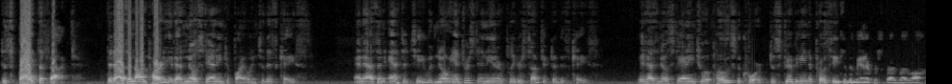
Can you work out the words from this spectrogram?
despite the fact that as a non-party it has no standing to file into this case, and as an entity with no interest in the interpleader subject of this case, it has no standing to oppose the court distributing the proceeds in the manner prescribed by law,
